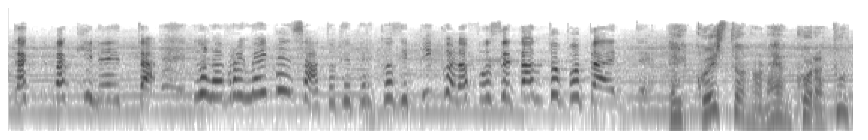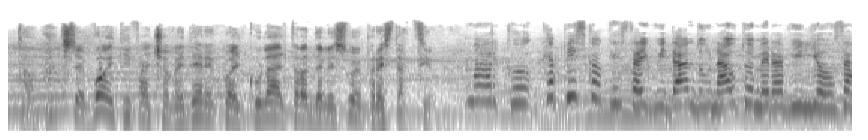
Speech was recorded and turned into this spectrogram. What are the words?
Caspita, macchinetta! Non avrei mai pensato che per così piccola fosse tanto potente. E questo non è ancora tutto. Se vuoi ti faccio vedere qualcun'altra delle sue prestazioni. Marco, capisco che stai guidando un'auto meravigliosa,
